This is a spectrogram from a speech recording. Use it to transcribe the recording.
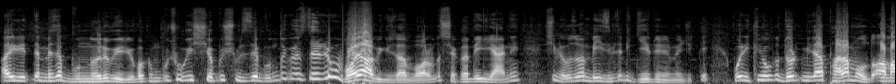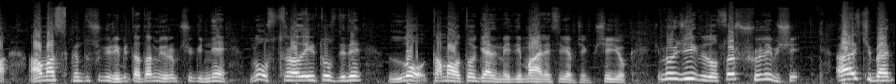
Ayrıyetten mesela bunları veriyor. Bakın bu çok iş yapmış size bunu da göstereceğim. Bayağı bir güzel bu arada şaka değil yani. Şimdi o zaman base'imize bir geri dönelim öncelikle. Bu arada 2.4 milyar param oldu ama ama sıkıntı şu ki rebirth atamıyorum. Çünkü ne? Los Traleritos dedi. Lo tam auto gelmedi. Maalesef yapacak bir şey yok. Şimdi öncelikle dostlar şöyle bir şey. Eğer ki ben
